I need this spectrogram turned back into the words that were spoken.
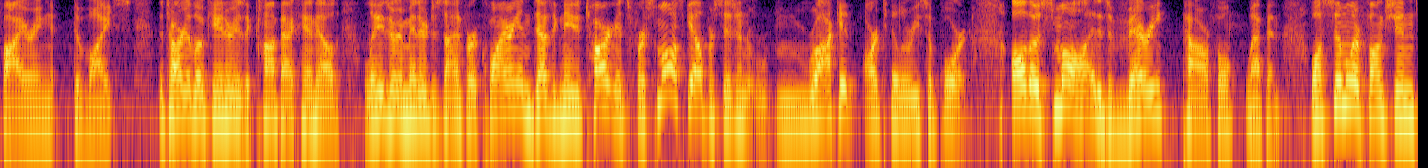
firing device. The Target Locator is a compact handheld laser emitter designed for acquiring and designated targets for small scale precision rocket artillery support. Although small, it is a very powerful weapon. While similar function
